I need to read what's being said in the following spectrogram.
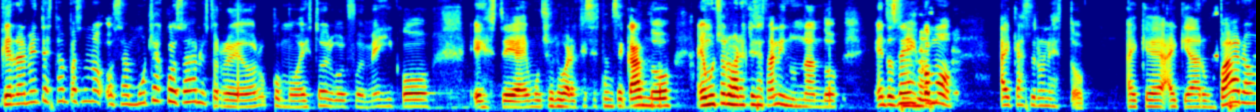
que realmente están pasando, o sea, muchas cosas a nuestro alrededor, como esto del Golfo de México, este, hay muchos lugares que se están secando, hay muchos lugares que se están inundando. Entonces es como, hay que hacer un stop, hay que, hay que dar un paro,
